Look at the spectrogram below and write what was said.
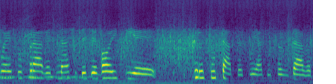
което правят нашите девойки е красотата, която създават.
